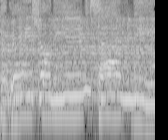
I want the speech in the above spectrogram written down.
that raged on the inside of me.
